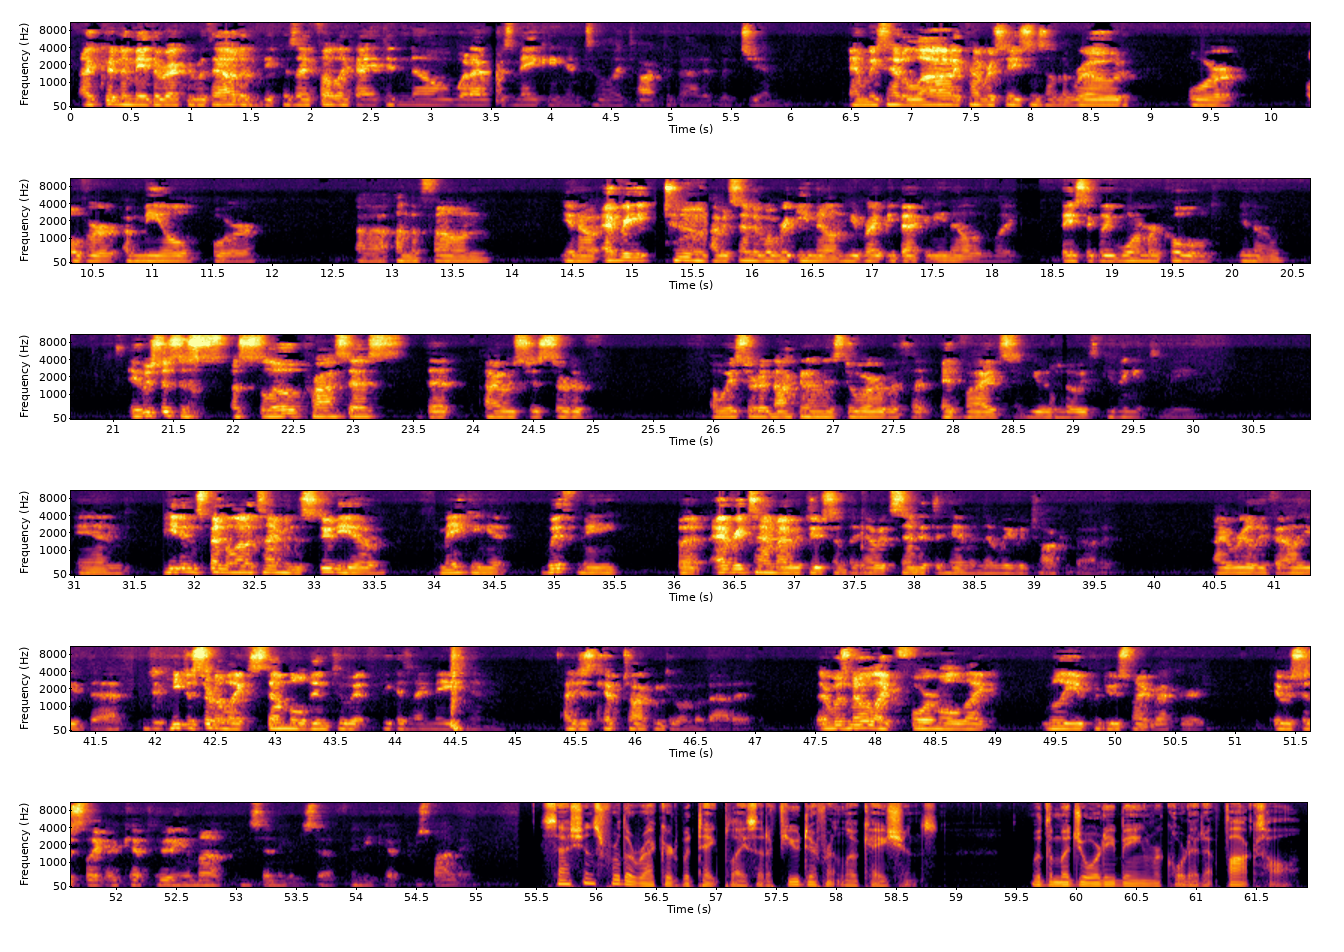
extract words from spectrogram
I couldn't have made the record without him because I felt like I didn't know what I was making until I talked about it with Jim. And we had a lot of conversations on the road or over a meal or uh, on the phone. You know, every tune I would send him over email and he'd write me back an email of like basically warm or cold, you know. It was just a slow process that I was just sort of always sort of knocking on his door with like, advice and he was always giving it to me. And he didn't spend a lot of time in the studio making it with me, but every time I would do something, I would send it to him and then we would talk about it. I really valued that. He just sort of like stumbled into it because I made him. I just kept talking to him about it. There was no like formal like, will you produce my record? It was just like I kept hitting him up and sending him stuff and he kept responding. Sessions for the record would take place at a few different locations, with the majority being recorded at Foxhall,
